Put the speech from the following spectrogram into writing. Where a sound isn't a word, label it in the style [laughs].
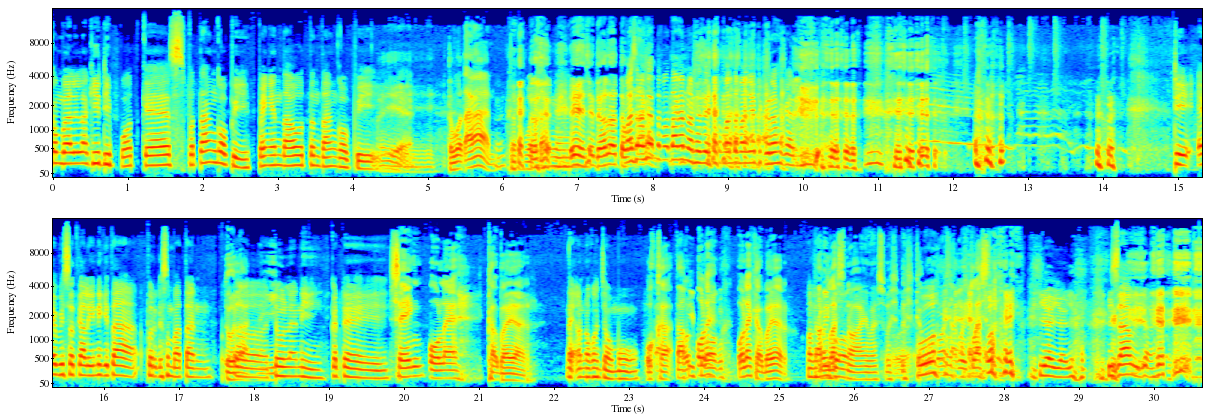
kembali lagi di podcast Petang Kopi. Pengen tahu tentang kopi. Iya. Tepuk tangan. Tepuk tangan. [laughs] Eh, saudara tepuk Mas tangan. Rasa tepuk tangan. Teman-temannya digerahkan. [laughs] di episode kali ini kita berkesempatan Dolani. eh, dolani kedai Sing oleh gak bayar. nek ono koncomu. Oh, gak, tapi oleh oleh gak bayar. Tapi bohong. kelas no ae, Mas. Wis wis. Oh. aku ikhlas. Wah, [laughs] Iya iya iya. Bisa bisa.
